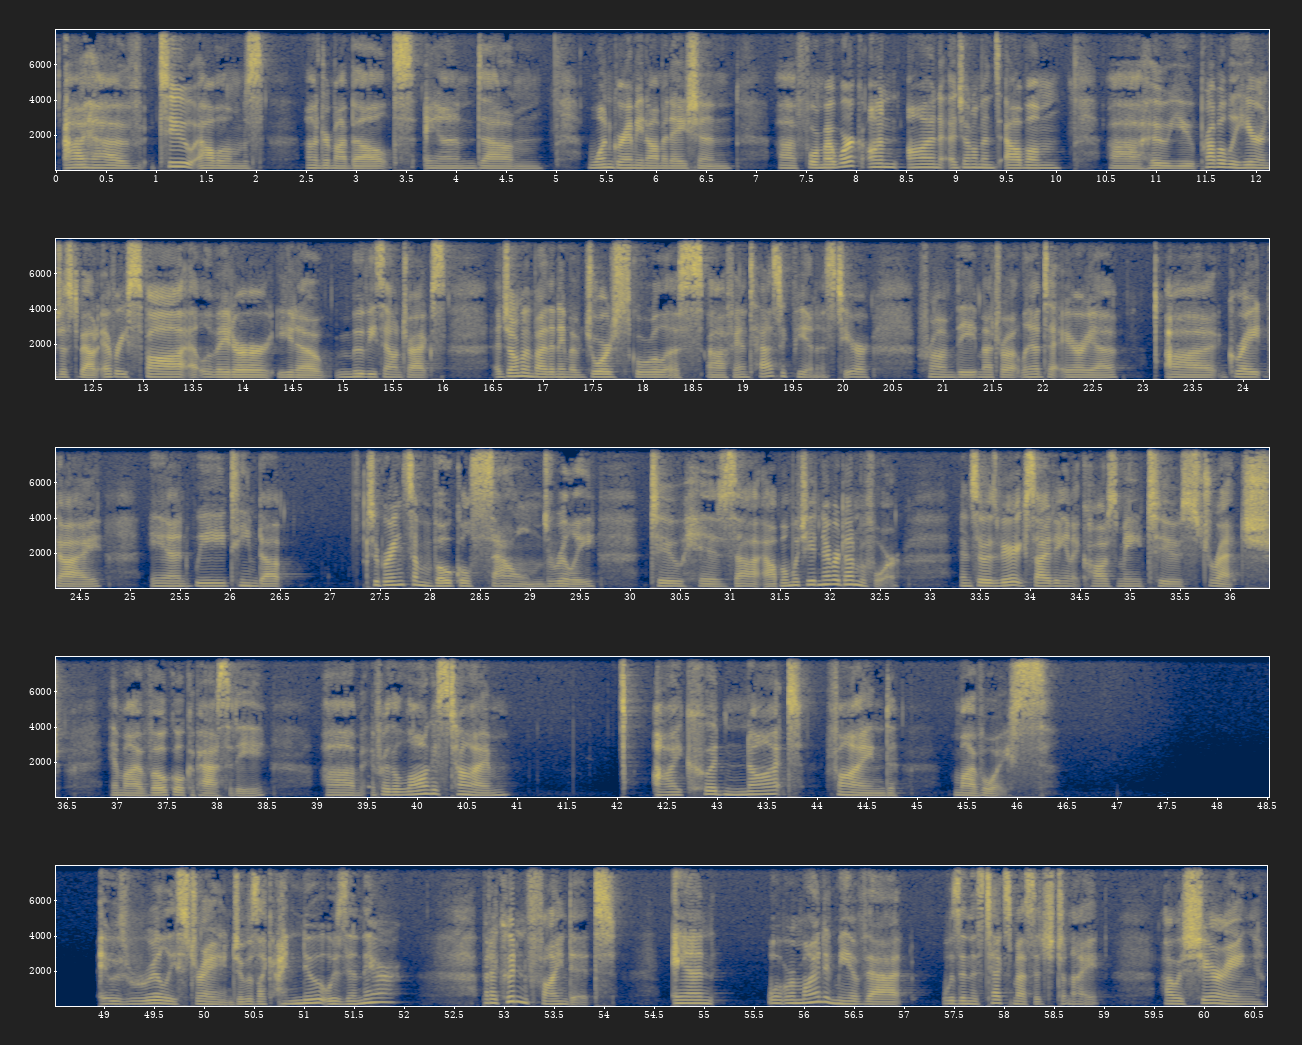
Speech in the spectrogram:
I have two albums under my belt and um, one Grammy nomination uh, for my work on on a gentleman's album. Uh, who you probably hear in just about every spa, elevator, you know, movie soundtracks a gentleman by the name of George Skaroulis, a fantastic pianist here from the metro Atlanta area. Uh, great guy. And we teamed up to bring some vocal sounds really to his uh, album, which he had never done before. And so it was very exciting and it caused me to stretch in my vocal capacity. Um, for the longest time, I could not find my voice it was really strange. It was like I knew it was in there, but I couldn't find it. And what reminded me of that was in this text message tonight. I was sharing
